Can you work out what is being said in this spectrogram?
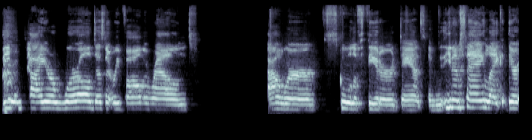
the entire world doesn't revolve around our school of theater dance and you know what i'm saying like they're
